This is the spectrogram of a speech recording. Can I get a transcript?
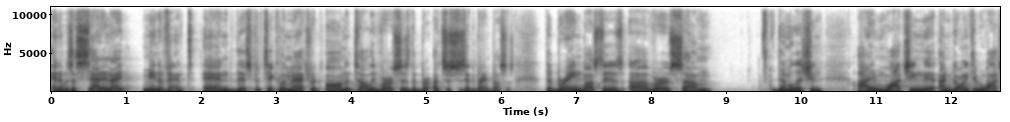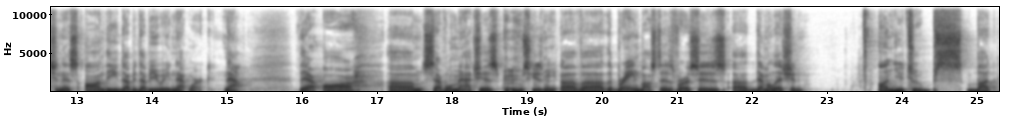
and it was a Saturday night main event. And this particular match with Arn and Tully versus the let's just say the Brainbusters, the Brainbusters uh, versus um, Demolition. I'm watching it. I'm going to be watching this on the WWE Network. Now, there are um, several matches. excuse me, of uh, the Brainbusters versus uh, Demolition on YouTube, but.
